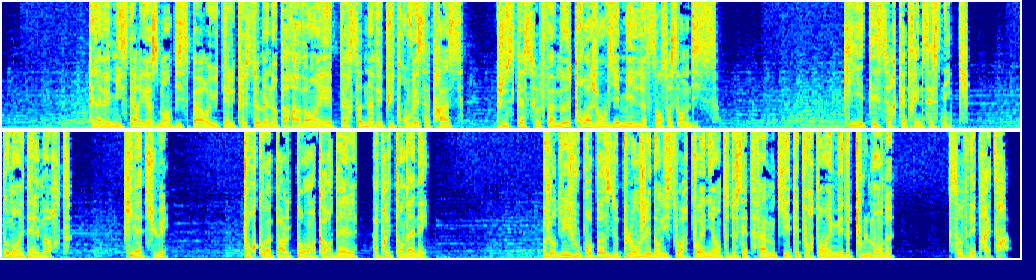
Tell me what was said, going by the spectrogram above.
Elle avait mystérieusement disparu quelques semaines auparavant et personne n'avait pu trouver sa trace jusqu'à ce fameux 3 janvier 1970. Qui était sœur Catherine Sesnick? Comment est-elle morte? Qui l'a tuée? Pourquoi parle-t-on encore d'elle après tant d'années? Aujourd'hui, je vous propose de plonger dans l'histoire poignante de cette femme qui était pourtant aimée de tout le monde, sauf des prêtres.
